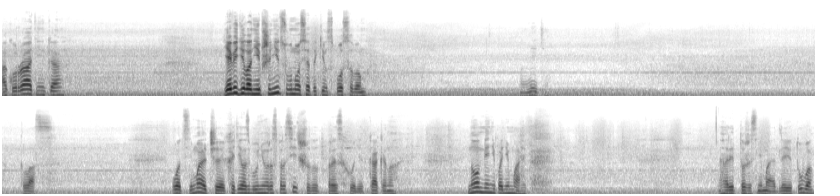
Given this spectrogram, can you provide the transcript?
Аккуратненько. Я видел, они пшеницу уносят таким способом. Видите? Класс. Вот, снимает человек. Хотелось бы у него расспросить, что тут происходит, как оно. Но он меня не понимает. Говорит, тоже снимает для ютуба,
